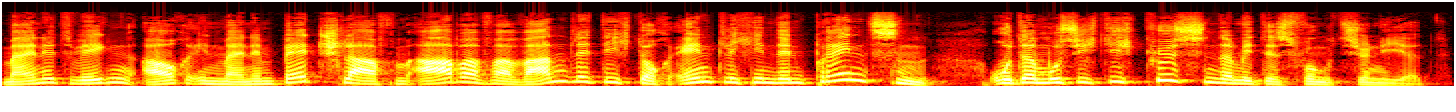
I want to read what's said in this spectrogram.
meinetwegen auch in meinem Bett schlafen, aber verwandle dich doch endlich in den Prinzen, oder muss ich dich küssen, damit es funktioniert?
